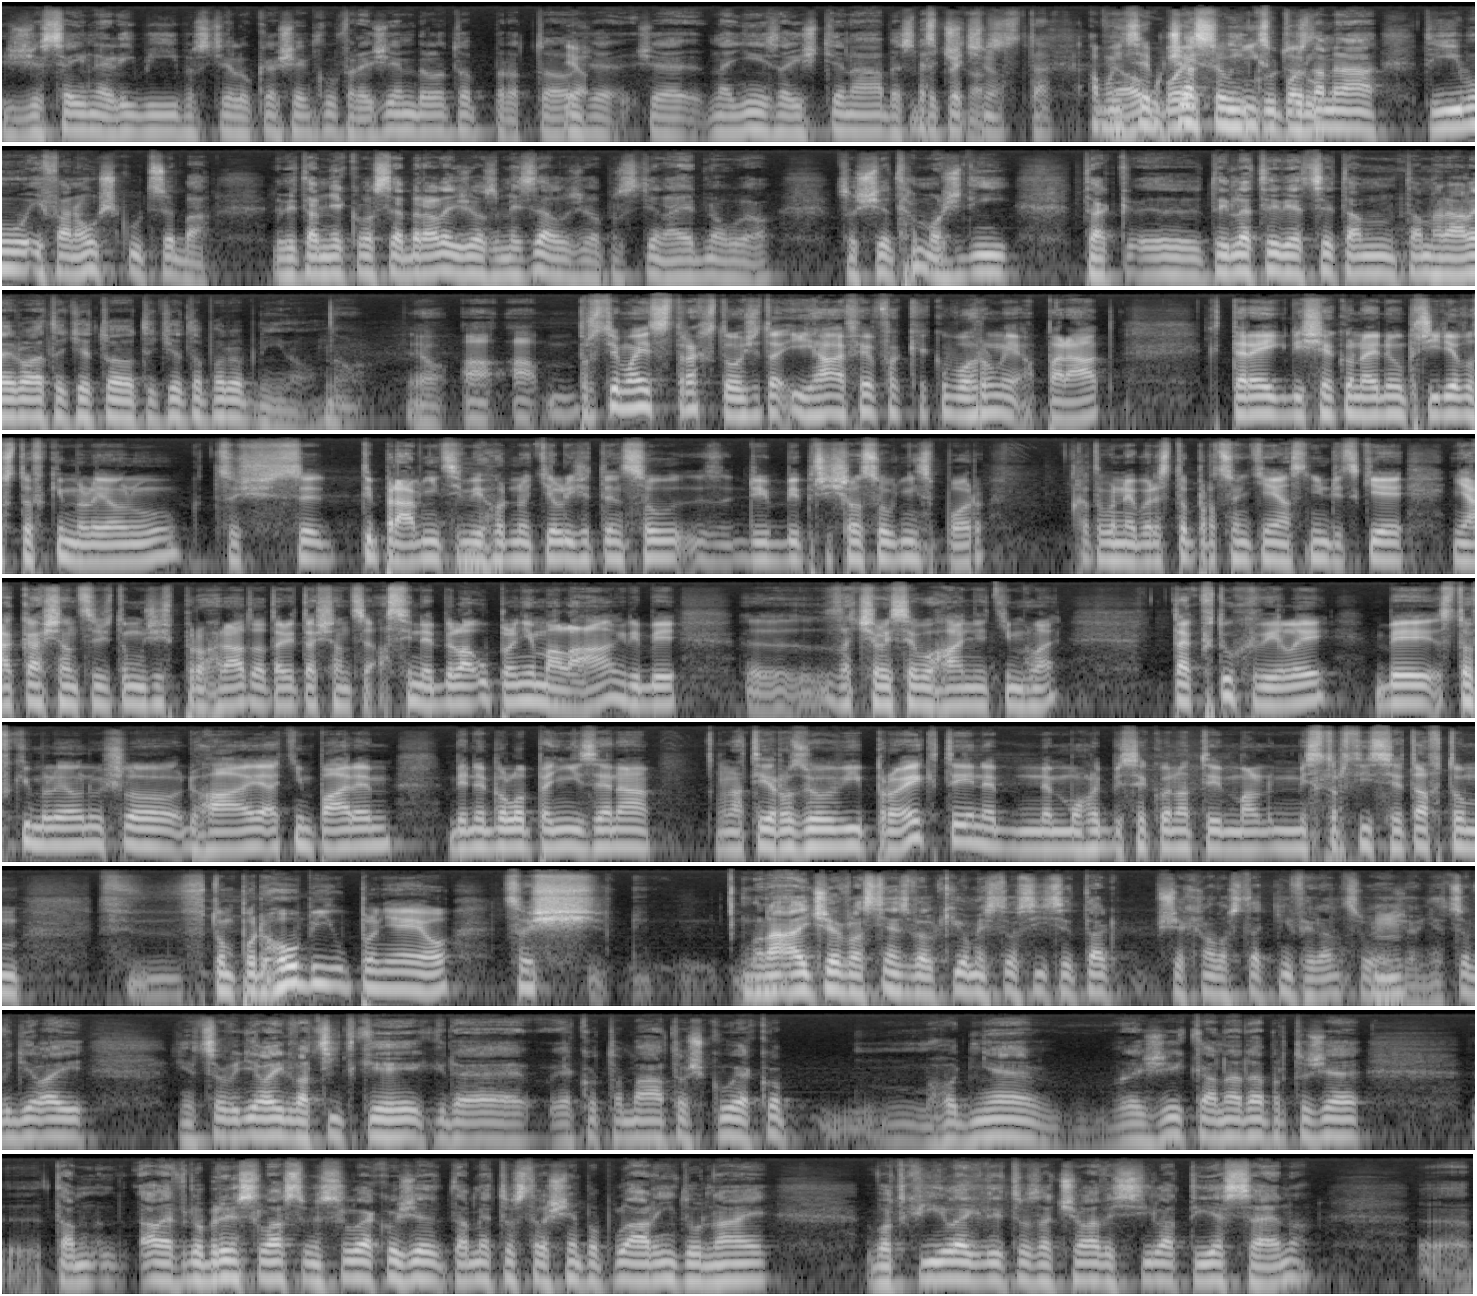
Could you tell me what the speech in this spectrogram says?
že se jim nelíbí prostě Lukašenkův režim, bylo to proto, že, že není zajištěná bezpečnost. bezpečnost tak. A oni jo, se bojí soudních To znamená týmu i fanoušků třeba. Kdyby tam někoho sebrali, že ho zmizel, že ho prostě najednou, jo, což je tam možný, tak eh, tyhle ty věci tam, tam hrály role, teď je to, teď je to podobný. No. No, jo. A, a, prostě mají strach z toho, že ta IHF je fakt jako ohromný aparát, který, když jako najednou přijde o stovky milionů, což si ty právníci vyhodnotili, že ten soud, kdyby přišel soudní spor, a to nebude 100% jasný, vždycky je nějaká šance, že to můžeš prohrát a tady ta šance asi nebyla úplně malá, kdyby e, začali se ohánět tímhle tak v tu chvíli by stovky milionů šlo do háje a tím pádem by nebylo peníze na, na ty rozvojové projekty, ne, nemohly by se konat ty mistrovství světa v tom, v, v tom podhoubí úplně, jo, což Ona IČ vlastně z velkého mistrovství se tak všechno ostatní financuje. Hmm. Že? Něco vydělají něco vydělají dvacítky, kde jako to má trošku jako hodně v režii Kanada, protože eh, tam, ale v dobrém slova smyslu, jako že tam je to strašně populární turnaj. Od chvíle, kdy to začala vysílat TSN, eh,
